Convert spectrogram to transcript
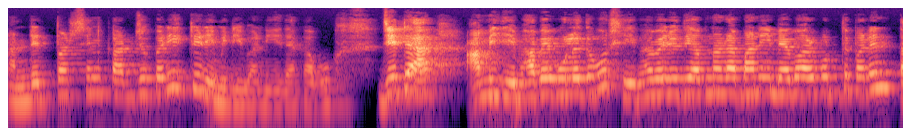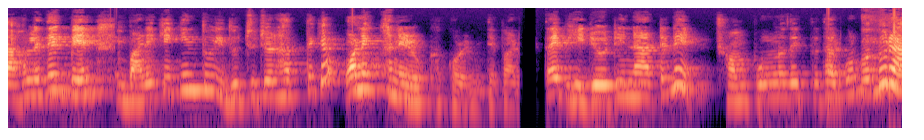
হান্ড্রেড পার্সেন্ট কার্যকারী একটি রেমেডি বানিয়ে দেখাবো। যেটা আমি যেভাবে বলে দেবো, সেইভাবে যদি আপনারা বানিয়ে ব্যবহার করতে পারেন, তাহলে দেখবেন বাড়িকে কিন্তু ইঁদুর চুচোর হাত থেকে অনেকখানি রক্ষা করে নিতে পারে তাই ভিডিওটি না টেনে সম্পূর্ণ দেখতে থাকুন। বন্ধুরা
